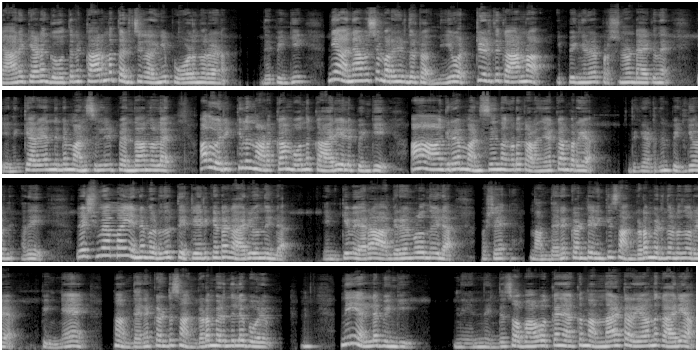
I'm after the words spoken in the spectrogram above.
ഞാനൊക്കെയാണ് ഗൗതനെ കാരണത്തടിച്ചിട്ട് ഇറങ്ങി പോകണമെന്ന് പറയണം. ദേ പിങ്കി നീ അനാവശ്യം പറയരുത് കേട്ടോ. നീ ഒറ്റ എടുത്ത് കാരണമാ ഇപ്പൊ ഇങ്ങനെ പ്രശ്നം ഉണ്ടായിരിക്കുന്നത് എനിക്കറിയാം നിന്റെ മനസ്സിലിരിപ്പ് എന്താന്നുള്ളത് അത് ഒരിക്കലും നടക്കാൻ പോകുന്ന കാര്യമല്ല പിങ്കി. ആ ആഗ്രഹം മനസ്സിൽ നിന്ന് അങ്ങോട്ട് കളഞ്ഞേക്കാൻ പറയാ. ഇത് കേട്ടതും പിങ്കി പറഞ്ഞു അതെ ലക്ഷ്മി അമ്മ എന്നെ വെറുതെ തെറ്റിദ്ധരിക്കേണ്ട കാര്യമൊന്നുമില്ല. എനിക്ക് വേറെ ആഗ്രഹങ്ങളൊന്നുമില്ല. പക്ഷെ നന്ദനെ കണ്ട് എനിക്ക് സങ്കടം വരുന്നുണ്ടെന്ന് പറയാം. പിന്നെ നന്ദനെ കണ്ട് സങ്കടം വരുന്നില്ല പോലും. നീ അല്ല പിങ്കി. നിന്റെ സ്വഭാവമൊക്കെ ഞങ്ങൾക്ക് നന്നായിട്ട് അറിയാവുന്ന കാര്യമാണ്.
